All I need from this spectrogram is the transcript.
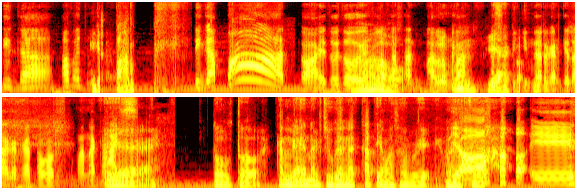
tiga apa itu? Tiga part. Tiga part. Wah itu itu Wow. kelepasan malum lah. Iya, beginner kan kita kan nggak tahu harus ke mana guys. Iya. Tuh tuh. Kan gak enak juga ngekat ya Mas Abe. Yo, eh.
